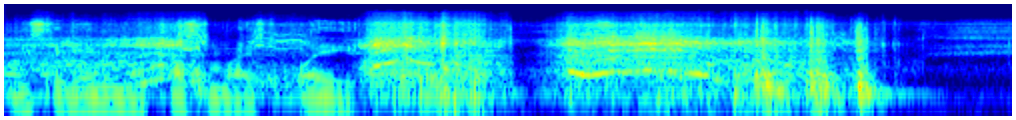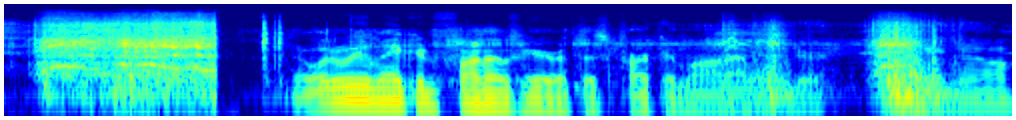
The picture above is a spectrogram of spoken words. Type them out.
At least they gave him a customized plate. Now, what are we making fun of here with this parking lot? I wonder. I don't know.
